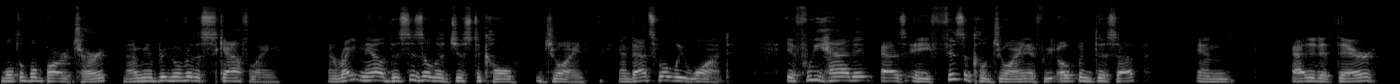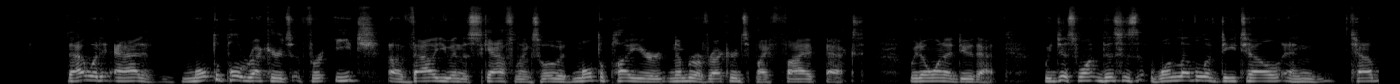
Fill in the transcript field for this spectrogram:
multiple bar chart, now I'm going to bring over the scaffolding. And right now, this is a logistical join, and that's what we want. If we had it as a physical join, if we opened this up and added it there, that would add multiple records for each uh, value in the scaffolding. So it would multiply your number of records by 5x. We don't want to do that. We just want, this is one level of detail and tab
